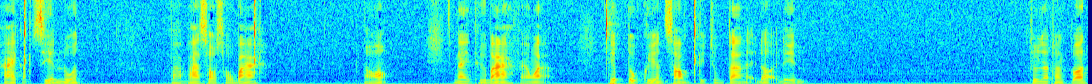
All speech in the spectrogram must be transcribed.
hai cặp xiên luôn và 3663 đó, ngày thứ ba phải không ạ? Tiếp tục khi ăn xong thì chúng ta lại đợi đến chủ nhật hàng tuần.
